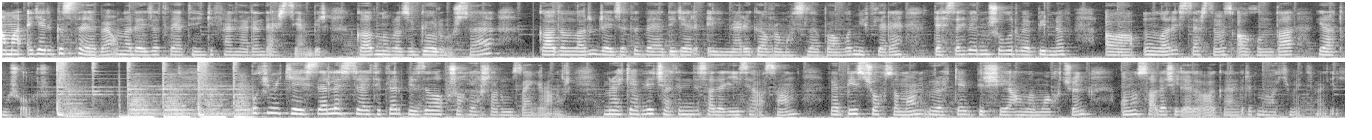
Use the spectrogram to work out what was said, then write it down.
Amma əgər qız tələbə ona riyaziyyat və ya texniki fənlərdən dərs deyən bir qadın obrazı görmürsə, qadınların riyaziyyatı və ya digər elmləri qavraması ilə bağlı miflərə dəstək vermiş olur və bir növ onları istərsəmiz ağlında yaratmış olur. Bu kimi кейslərlə stereotiplər bizdə lap uşaq yaşlarımızdan yaranır. Mürəkkəbliyi çətindir, sadəliyi isə asan və biz çox zaman mürəkkəb bir şeyi anlamaq üçün onu sadə şeylərlə əlaqələndirib mühakimə etməliyik.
